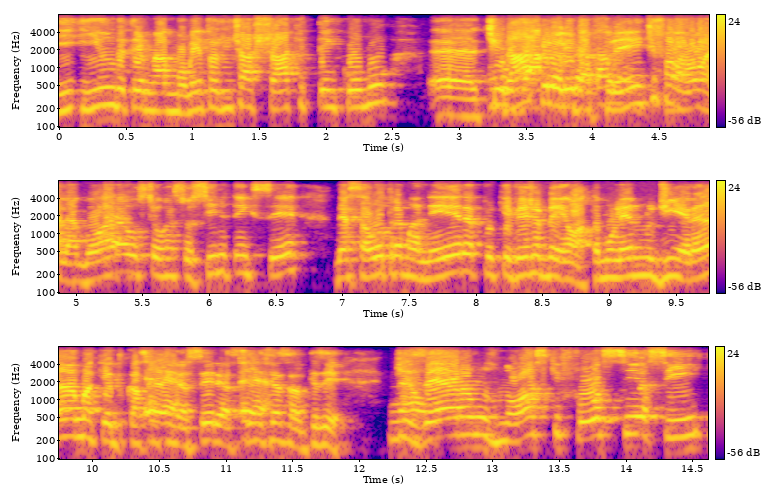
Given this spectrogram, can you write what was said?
e, e em um determinado momento a gente achar que tem como é, tirar aquilo ali da frente e falar, olha, agora é. o seu raciocínio tem que ser dessa outra maneira, porque veja bem, ó, estamos lendo no Dinheirama que a educação é. financeira é assim, é. assim, quer dizer, Não. quiséramos nós que fosse assim,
